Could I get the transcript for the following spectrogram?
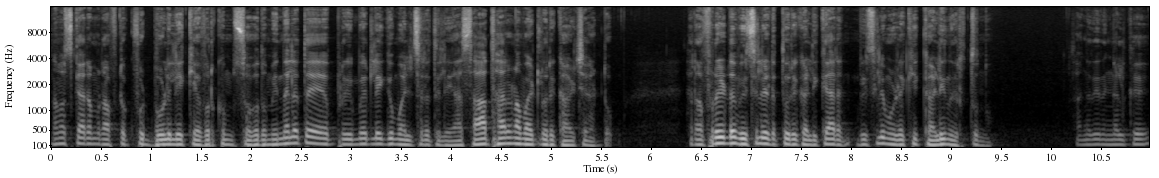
നമസ്കാരം റാഫ്റ്റോക്ക് ഫുട്ബോളിലേക്ക് എവർക്കും സ്വാഗതം. ഇന്നലത്തെ പ്രീമിയർ ലീഗ് മത്സരത്തിൽ അസാധാരണമായിട്ടുള്ളൊരു കാഴ്ച കണ്ടു. റഫറിയുടെ വിസിലെടുത്ത ഒരു കളിക്കാരൻ വിസിൽ മുഴക്കി കളി നിർത്തുന്നു. സംഗതി നിങ്ങൾക്ക്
